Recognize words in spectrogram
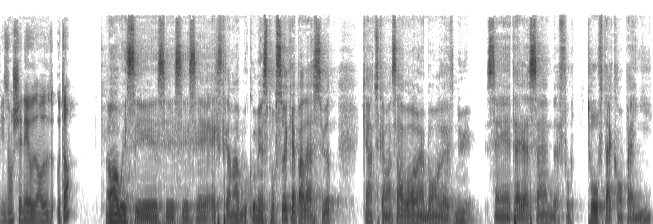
ils enchaînaient autant. Ah oui, c'est extrêmement beaucoup, mais c'est pour ça que par la suite, quand tu commences à avoir un bon revenu, c'est intéressant, il faut que tu ouvres ta compagnie,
